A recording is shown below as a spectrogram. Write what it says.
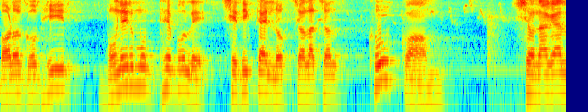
বড় গভীর বনের মধ্যে বলে সেদিকটায় লোক চলাচল খুব কম। শোনা গেল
